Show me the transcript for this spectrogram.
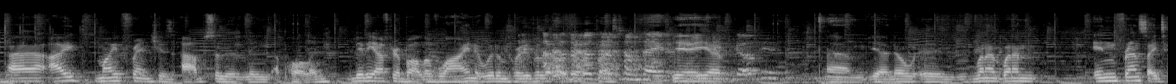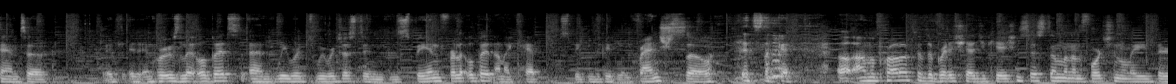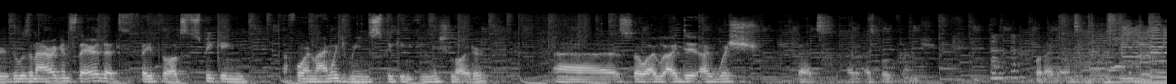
Uh, I my French is absolutely appalling. Maybe after a bottle of wine, it would improve a little bit. But yeah, yeah, um, yeah. No, uh, when I when I'm in France, I tend to it, it, improves a little bit. And we were we were just in, in, Spain for a little bit, and I kept speaking to people in French. So it's like uh, I'm a product of the British education system, and unfortunately, there there was an arrogance there that they thought speaking a foreign language means speaking English louder. Uh, so I, I did. I wish that I, I spoke French, but I don't.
